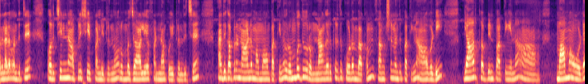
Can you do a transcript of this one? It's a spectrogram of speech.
அதனால் வந்துட்டு ஒரு சின்ன அப்ரிஷியேட் பண்ணிகிட்டு இருந்தோம். ரொம்ப ஜாலியாக ஃபன்னாக போயிட்டு இருந்துச்சு. அதுக்கப்புறம் நானும் அம்மாவும் பார்த்தீங்கன்னா ரொம்ப தூரம் நாங்கள் இருக்கிறது கோடம்பாக்கம். ஃபங்க்ஷன் வந்து பார்த்திங்கன்னா ஆவடி. யாருக்கு அப்படின்னு பார்த்தீங்கன்னா மாமாவோட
